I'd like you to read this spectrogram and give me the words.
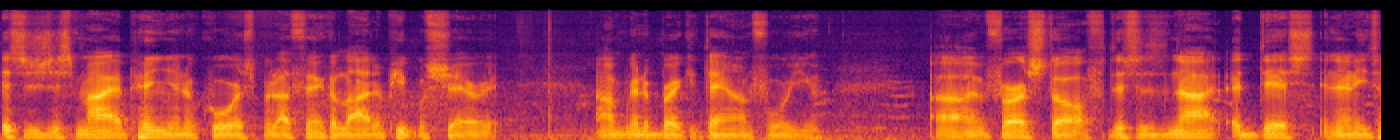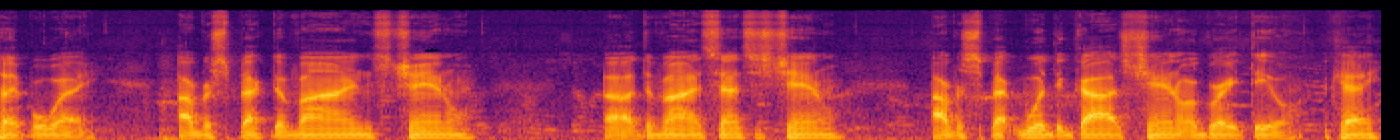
this is just my opinion, of course, but I think a lot of people share it. I'm going to break it down for you. Uh, first off, this is not a diss in any type of way. I respect Divine's channel, uh, Divine Senses channel. I respect Wood the God's channel a great deal, okay?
